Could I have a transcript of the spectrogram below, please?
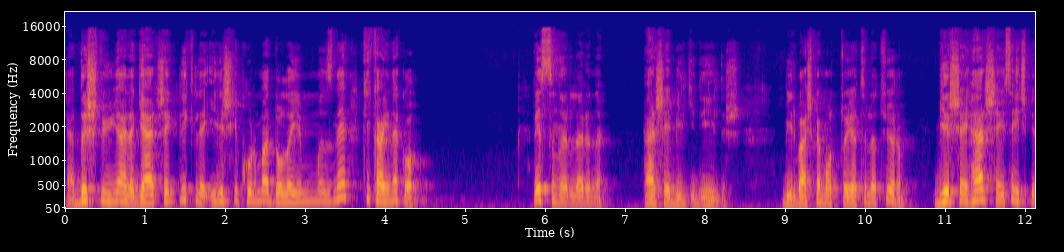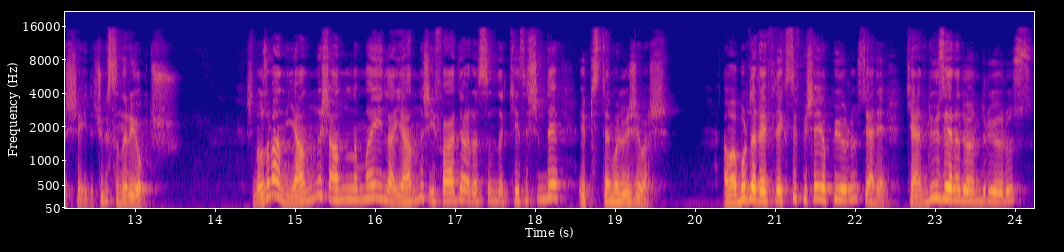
Yani dış dünyayla, gerçeklikle ilişki kurma dolayımımız ne? Ki kaynak o. Ve sınırlarını. Her şey bilgi değildir. Bir başka mottoyu hatırlatıyorum. Bir şey her şeyse hiçbir şeydir. Çünkü sınırı yoktur. Şimdi o zaman yanlış anlamayla yanlış ifade arasında kesişimde epistemoloji var. Ama burada refleksif bir şey yapıyoruz. Yani kendi üzerine döndürüyoruz.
